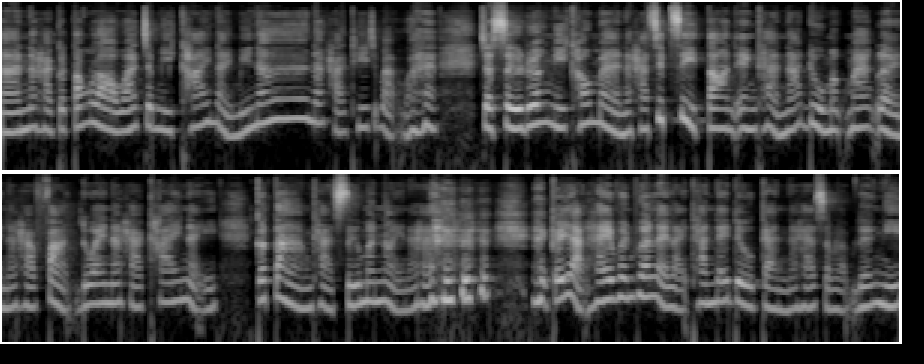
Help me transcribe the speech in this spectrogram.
นั้นนะคะ ก็ต้องรอว่าจะมีค่ายไหนไม่น่านะคะ ที่จะแบบว่าจะซื้อเรื่องนี้เข้ามานะคะ 14 ตอนเองค่ะน่าดูมากๆเลยนะคะ ฝากด้วยนะคะ ค่ายไหนก็ตามค่ะ ซื้อมาหน่อยนะคะ ก็อยากให้เพื่อนๆหลาย ๆ ท่านได้ดูกันนะคะสำหรับเรื่องนี้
